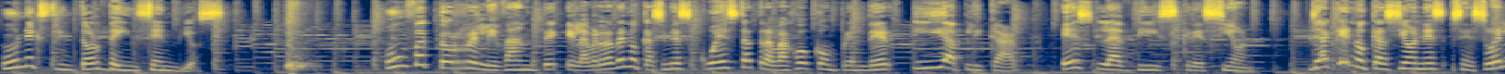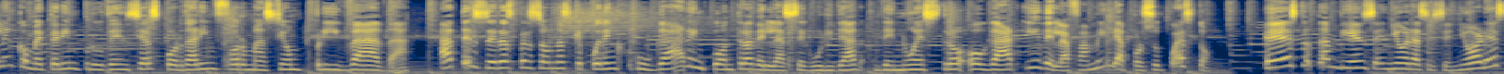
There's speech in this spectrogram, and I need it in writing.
un extintor de incendios. Un factor relevante que la verdad en ocasiones cuesta trabajo comprender y aplicar es la discreción, ya que en ocasiones se suelen cometer imprudencias por dar información privada a terceras personas que pueden jugar en contra de la seguridad de nuestro hogar y de la familia, por supuesto. Esto también, señoras y señores,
